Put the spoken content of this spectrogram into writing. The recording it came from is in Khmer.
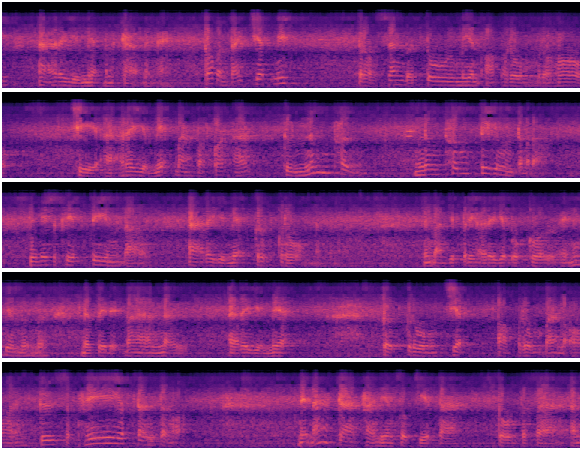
អរិយមគ្គមិនកើតនឹងឯងក៏ប៉ុន្តែចិត្តនេះ ប្រសិនបើទូលមានអប់រំរហូតជាអរិយមគ្គបានប្រកបហើយគឺនឹងភឹងនឹងភឹងទៀងតែម្ដងវាមានសភាពទៀងដោយអរិយមគ្គគ្រប់គ្រងហ្នឹងចឹងបានជាព្រះអរិយបុគ្គលអីហ្នឹងយើងមើលមើលនៅពេលដែលបាននៅអរិយមគ្គគ្រប់គ្រងចិត្តអប់រំបានល្អហើយគឺសភាពទៅទៅមក អ្នកណាការថានាងសុជាតាកូនប្រសាអន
